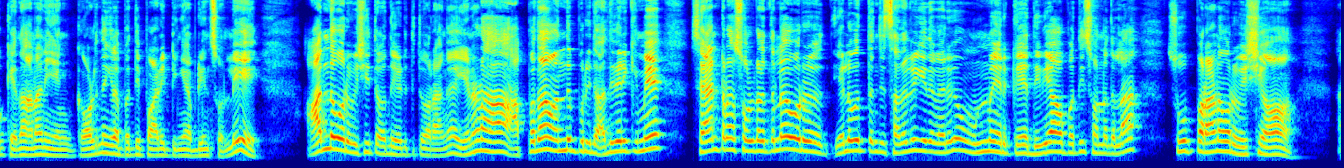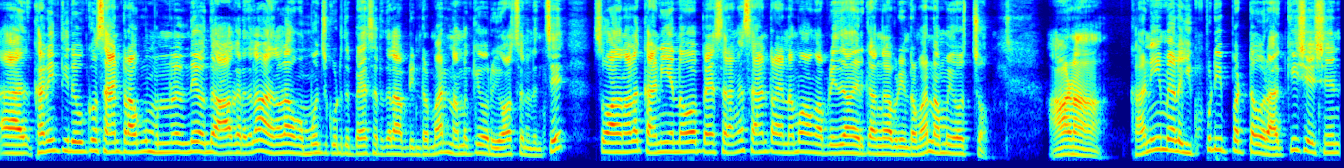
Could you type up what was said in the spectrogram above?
ஓகே தான். ஆனால் நீ என் குழந்தைங்கள பற்றி பாடிட்டீங்க அப்படின்னு சொல்லி அந்த ஒரு விஷயத்தை வந்து எடுத்துகிட்டு வராங்க. என்னடா அப்போ தான் வந்து புரியுது. அது வரைக்குமே சாண்ட்ரா சொல்கிறதுல ஒரு எழுபத்தஞ்சு சதவிகிதம் வரைக்கும் உண்மை இருக்குது திவ்யாவை பற்றி சொன்னதெல்லாம் சூப்பரான ஒரு விஷயம். ஆஹ் கனித்தீருவுக்கும் சாண்ட்ராவுக்கும் முன்னிருந்தே வந்து ஆகிறதுல அதனால் அவங்க மூஞ்சி கொடுத்து பேசுறதில்ல அப்படின்ற மாதிரி நமக்கே ஒரு யோசனை இருந்துச்சு. ஸோ அதனால் கனி என்னவோ பேசுகிறாங்க சாண்ட்ரா என்னமோ அவங்க அப்படி தான் இருக்காங்க அப்படின்ற மாதிரி நம்ம யோசித்தோம் ஆனால் கனி மேலே இப்படிப்பட்ட ஒரு அக்யூசியேஷன்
